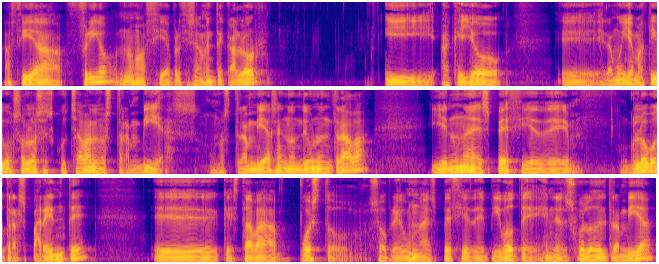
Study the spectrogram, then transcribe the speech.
Hacía frío, no hacía precisamente calor. Y aquello eh, era muy llamativo, solo se escuchaban los tranvías, unos tranvías en donde uno entraba y en una especie de globo transparente eh, que estaba puesto sobre una especie de pivote en el suelo del tranvía,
